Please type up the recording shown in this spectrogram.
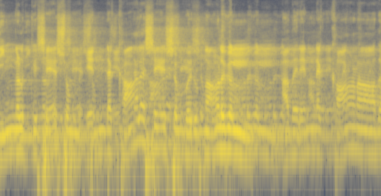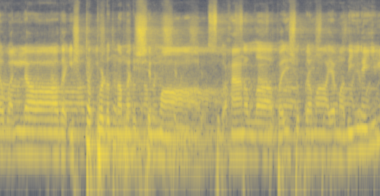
നിങ്ങൾക്ക് ശേഷം എന്റെ കാലശേഷം വരുന്ന ആളുകൾ അവരെന്നെ കാണാതെ വല്ലാതെ ഇഷ്ടപ്പെടുന്ന മനുഷ്യന്മാർ. സുഹാനുള്ള പരിശുദ്ധമായ മദീനയിൽ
